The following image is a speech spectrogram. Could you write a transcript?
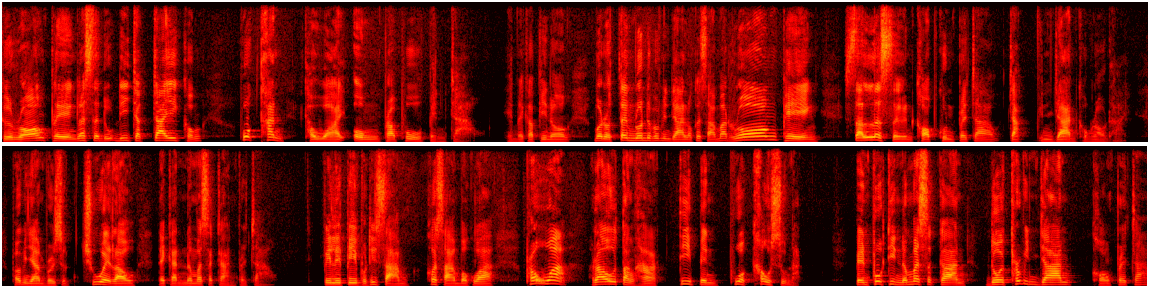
คือร้องเพลงและสดุดีจากใจของพวกท่านถวายองค์พระผู้เป็นเจ้า เห็นไหมครับพี่น้อง เมื่อเราเต็มล้นด้วยพระวิญญาณเราก็สามารถร้องเพลงสรรเสริญขอบคุณพระเจ้าจากวิญญาณของเราได้ พระวิญญาณบริสุทธิ์ช่วยเราในการนมัสการพระเจ้า ฟิลิปปีบทที่3ข้อ3บอกว่า เพราะว่าเราต่างหากที่เป็นพวกเข้าสุนัตเป็นพวกที่นมัสการ โดยพระวิญญาณของพระเจ้า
